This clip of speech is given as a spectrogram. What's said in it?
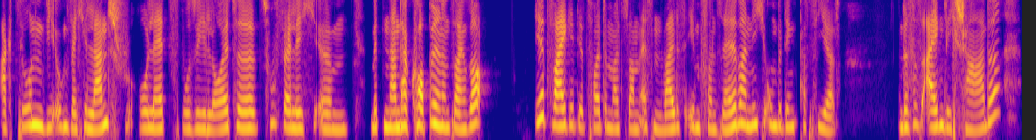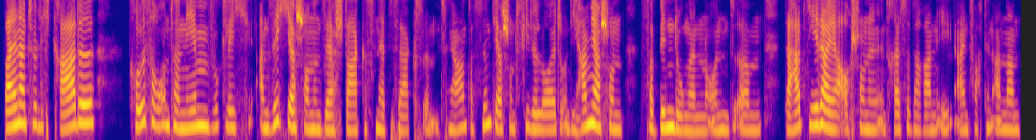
Aktionen wie irgendwelche Lunch-Roulettes, wo sie Leute zufällig ähm, miteinander koppeln und sagen, so, ihr zwei geht jetzt heute mal zusammen essen, weil das eben von selber nicht unbedingt passiert. Und das ist eigentlich schade, weil natürlich gerade größere Unternehmen wirklich an sich ja schon ein sehr starkes Netzwerk sind. Ja, das sind ja schon viele Leute und die haben ja schon Verbindungen und ähm, da hat jeder ja auch schon ein Interesse daran, einfach den anderen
